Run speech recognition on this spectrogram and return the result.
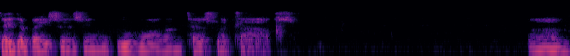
databases in Google and Tesla clouds. Um,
